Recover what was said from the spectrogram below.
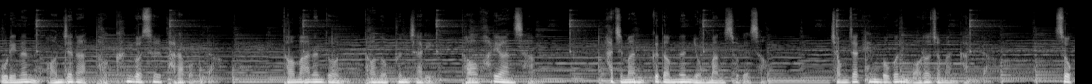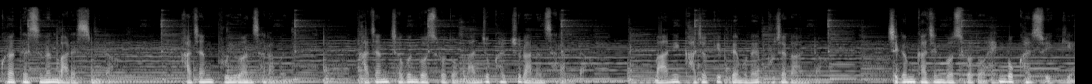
우리는 언제나 더 큰 것을 바라봅니다. 더 많은 돈, 더 높은 자리, 더 화려한 삶. 하지만 끝없는 욕망 속에서 정작 행복은 멀어져만 갑니다. 소크라테스는 말했습니다. 가장 부유한 사람은 가장 적은 것으로도 만족할 줄 아는 사람이다. 많이 가졌기 때문에 부자가 아니라 지금 가진 것으로도 행복할 수 있기에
